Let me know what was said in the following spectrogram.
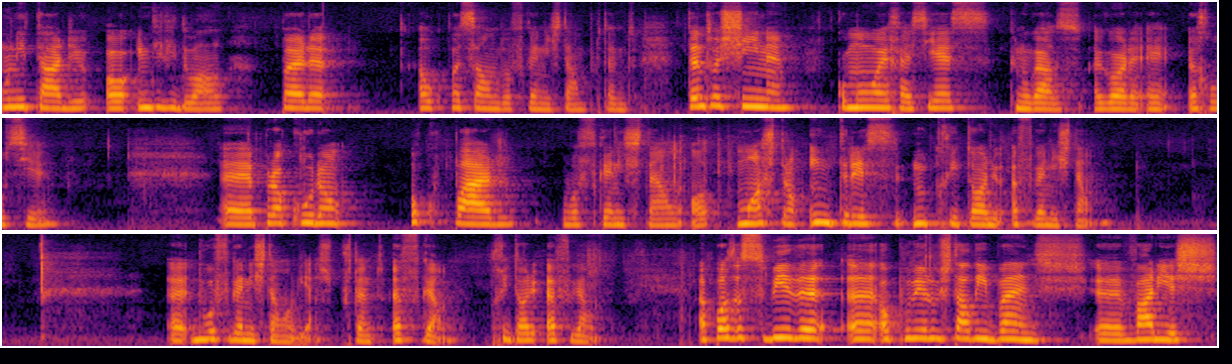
unitário ou individual para a ocupação do Afeganistão. Portanto, tanto a China como a URSS, que no caso agora é a Rússia, uh, procuram ocupar o Afeganistão ou mostram interesse no território afeganistão. Uh, do Afeganistão, aliás. Portanto, afegão. Território afegão. Após a subida uh, ao poder dos talibãs, várias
